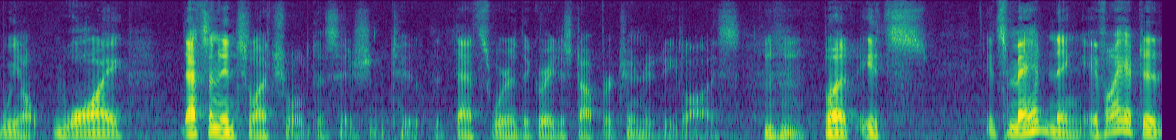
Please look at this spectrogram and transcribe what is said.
you know, why. That's an intellectual decision too. That that's where the greatest opportunity lies. Mm-hmm. But it's it's maddening. If I had to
